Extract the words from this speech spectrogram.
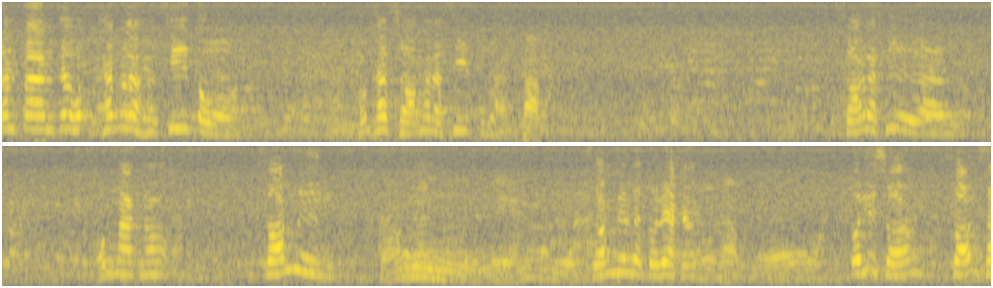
ต่างๆแต่ผมคัดมาแล้วสี่ตัวผมคัดสองมาแล้วสี่ตัวครับสองน่ะคือเอ่อผมมักเนาะสองหนึ่งสองอืหนึ่งมแม่นครับสองหนึ่งเป็นตัวแรกครับผมครับโอ้ตัวที่สองสองส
